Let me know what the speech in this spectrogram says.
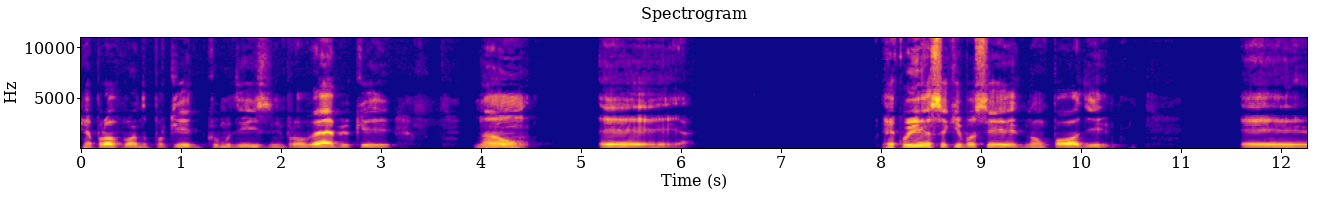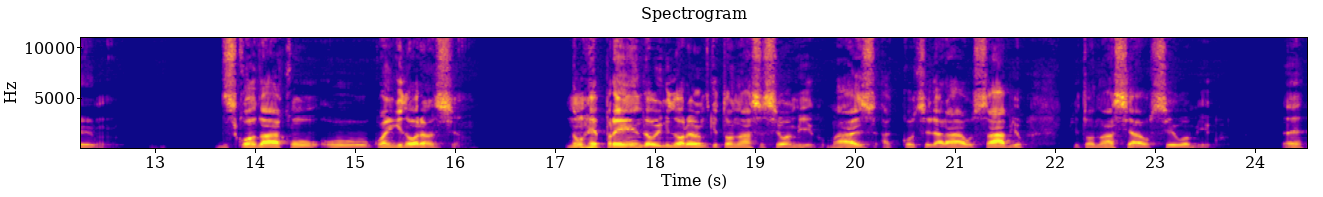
reprovando, porque, como diz em provérbio, que não é, reconheça que você não pode é, discordar com, o, com a ignorância. Não repreenda o ignorante que tornasse seu amigo, mas aconselhará o sábio que tornasse ao seu amigo. Né?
